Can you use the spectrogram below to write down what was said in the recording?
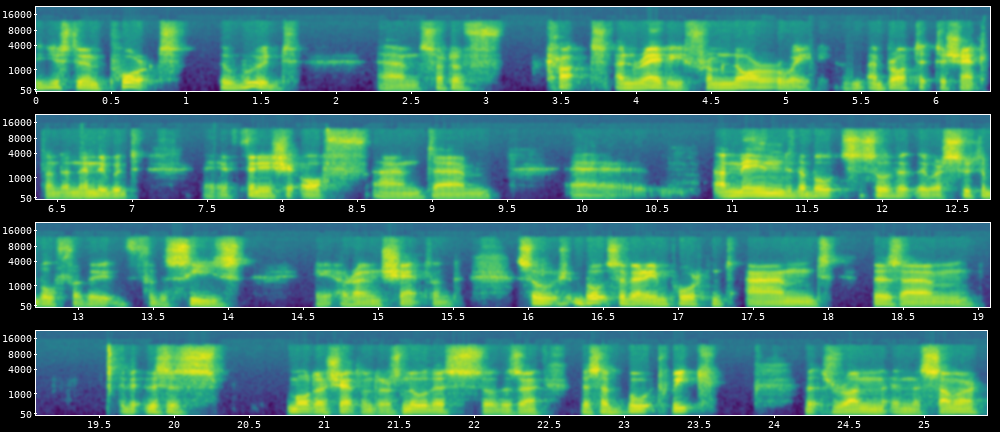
they used to import the wood um, sort of cut and ready from Norway and brought it to Shetland, and then they would uh, finish it off and um, amend the boats so that they were suitable for the for the seas uh, around Shetland. So boats are very important, and there's um this is modern Shetlanders know this. So there's a there's a boat week that's run in the summer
